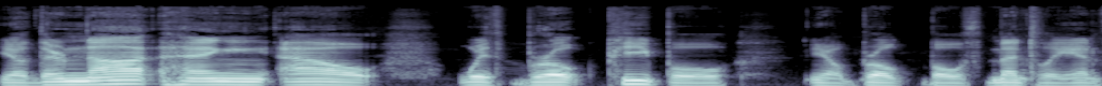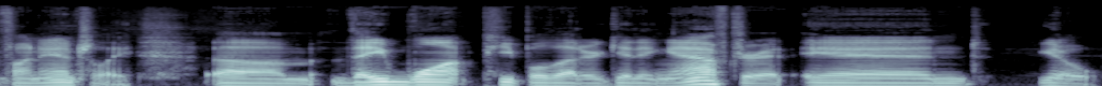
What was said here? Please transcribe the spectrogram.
You know, they're not hanging out with broke people, you know, broke both mentally and financially. Um, they want people that are getting after it. And, you know,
